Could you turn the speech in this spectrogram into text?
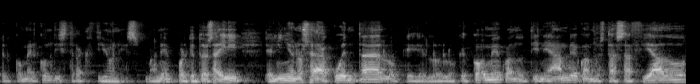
el comer con distracciones, ¿vale? Porque entonces ahí el niño no se da cuenta lo que, lo, lo que come, cuando tiene hambre, cuando está saciado,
